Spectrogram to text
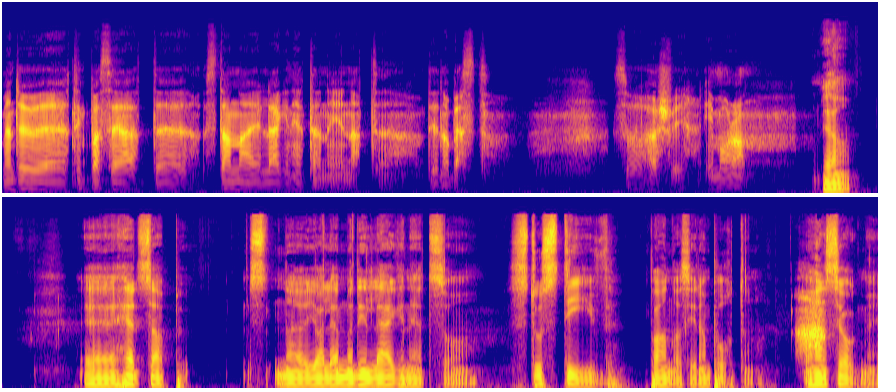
Men du, eh, jag tänkte bara säga att eh, stanna i lägenheten i natt. eh, Det är nog bäst. Så hörs vi imorgon. Ja. Eh, heads up. När jag lämnade din lägenhet så stod Steve på andra sidan porten. Och han såg mig.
